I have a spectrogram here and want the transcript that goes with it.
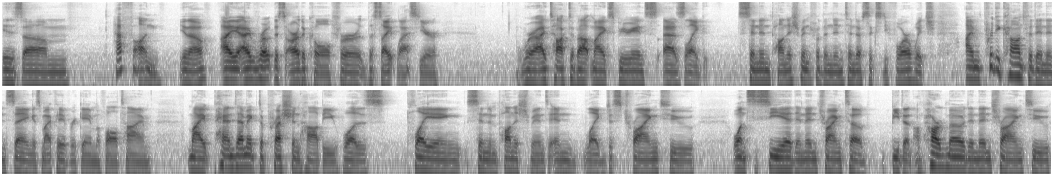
is um, have fun. You know, I, I wrote this article for the site last year where I talked about my experience as like Sin and Punishment for the Nintendo 64, which I'm pretty confident in saying is my favorite game of all time. My pandemic depression hobby was playing Sin and Punishment and like just trying to 1CC it and then trying to beat it on hard mode and then trying to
